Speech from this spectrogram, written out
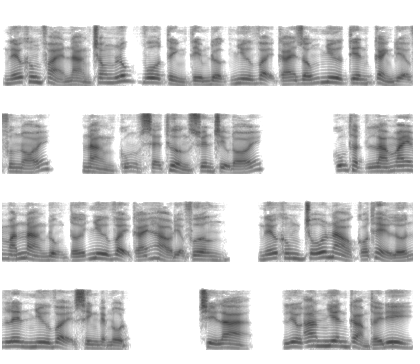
nếu không phải nàng trong lúc vô tình tìm được như vậy cái giống như tiên cảnh địa phương nói, nàng cũng sẽ thường xuyên chịu đói. Cũng thật là may mắn nàng đụng tới như vậy cái hảo địa phương, nếu không chỗ nào có thể lớn lên như vậy xinh đẹp nột. Chỉ là, Liêu An Nhiên cảm thấy đi,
